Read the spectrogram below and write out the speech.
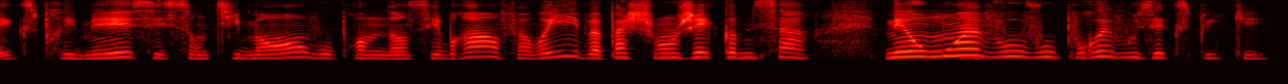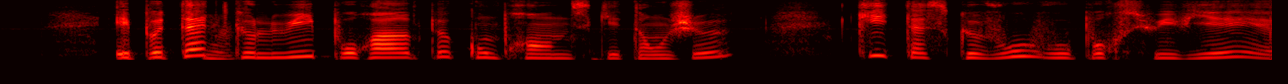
exprimer ses sentiments, vous prendre dans ses bras. Enfin, vous voyez, il va pas changer comme ça. Mais au moins, vous, vous pourrez vous expliquer. Et peut-être Mm. que lui pourra un peu comprendre ce qui est en jeu, quitte à ce que vous, vous poursuiviez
